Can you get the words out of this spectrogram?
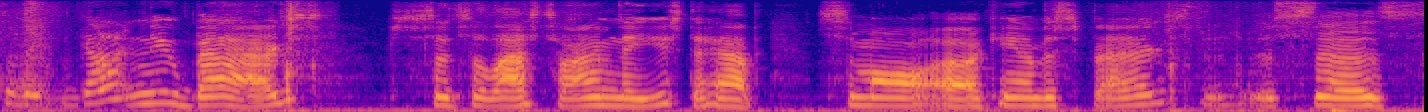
so they got new bags since the last time. They used to have small uh, canvas bags. This says,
